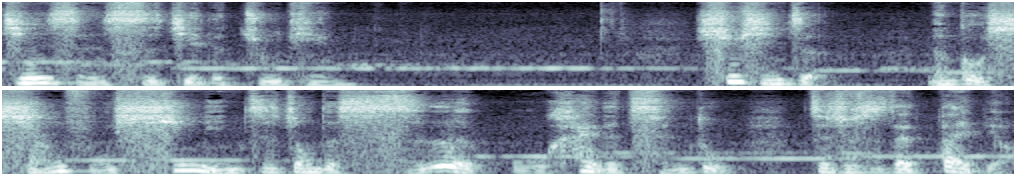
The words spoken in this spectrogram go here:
精神世界的诸天，修行者。能够降服心灵之中的十恶五害的程度，这就是在代表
